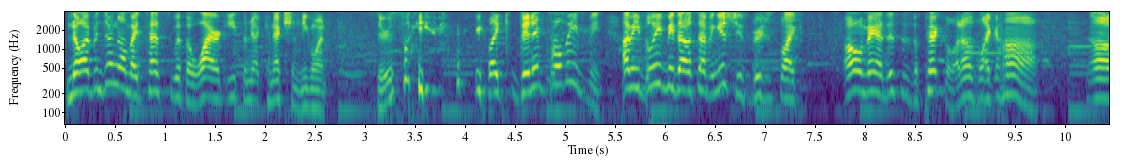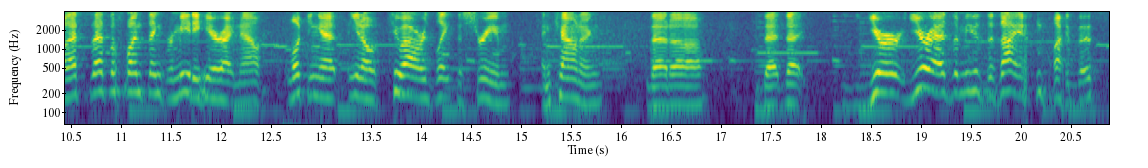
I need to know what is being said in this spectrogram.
no, I've been doing all my tests with a wired Ethernet connection. And he went, seriously? he like didn't believe me. I mean, believe me that I was having issues, but he was just like, oh man, this is a pickle. And I was like, huh. Oh, that's that's a fun thing for me to hear right now. Looking at you know two hours late to stream and counting that uh that that you're you're as amused as I am by this.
